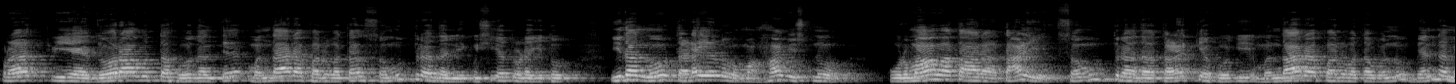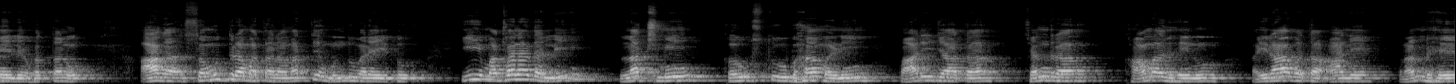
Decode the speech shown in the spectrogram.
ಪ್ರಕ್ರಿಯೆ ಜೋರಾಗುತ್ತಾ ಹೋದಂತೆ ಮಂದಾರ ಪರ್ವತ ಸಮುದ್ರದಲ್ಲಿ ಕುಸಿಯತೊಡಗಿತು. ಇದನ್ನು ತಡೆಯಲು ಮಹಾವಿಷ್ಣು ಕೂರ್ಮಾವತಾರ ತಾಳಿ ಸಮುದ್ರದ ತಳಕ್ಕೆ ಹೋಗಿ ಮಂದಾರ ಪರ್ವತವನ್ನು ಬೆನ್ನ ಮೇಲೆ ಹೊತ್ತನು. ಆಗ ಸಮುದ್ರ ಮಥನ ಮತ್ತೆ ಮುಂದುವರೆಯಿತು. ಈ ಮಥನದಲ್ಲಿ ಲಕ್ಷ್ಮಿ ಕೌಸ್ತುಭಮಣಿ ಪಾರಿಜಾತ, ಚಂದ್ರ, ಕಾಮಧೇನು, ಐರಾವತ ಆನೆ, ರಂಭೆ,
